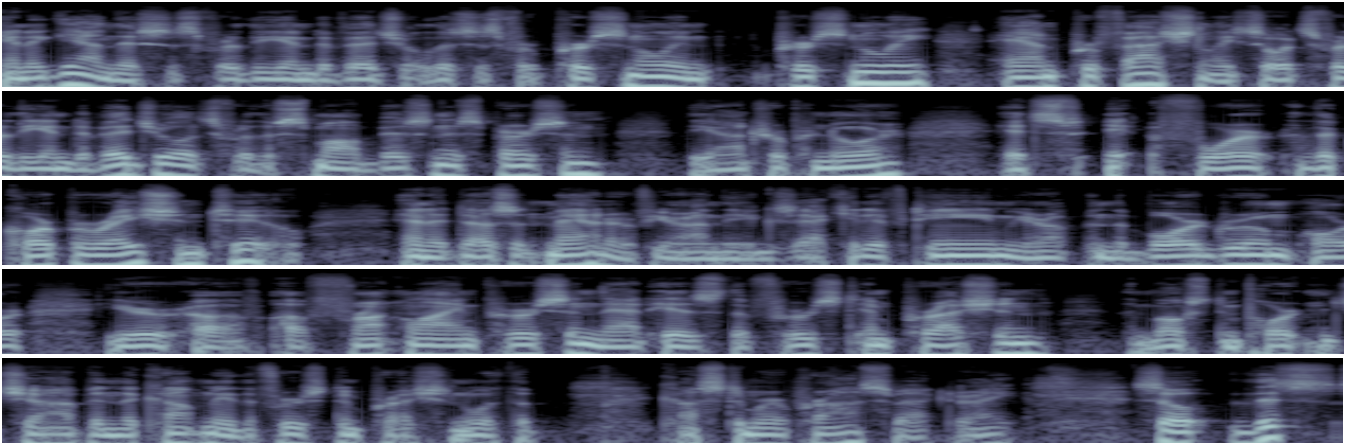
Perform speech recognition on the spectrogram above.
And again, this is for the individual. This is for personal in, personally and professionally. So it's for the individual, it's for the small business person, the entrepreneur, it's for the corporation too. And it doesn't matter if you're on the executive team, you're up in the boardroom, or you're a, a frontline person. That is the first impression, the most important job in the company, the first impression with the customer prospect, right? So this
